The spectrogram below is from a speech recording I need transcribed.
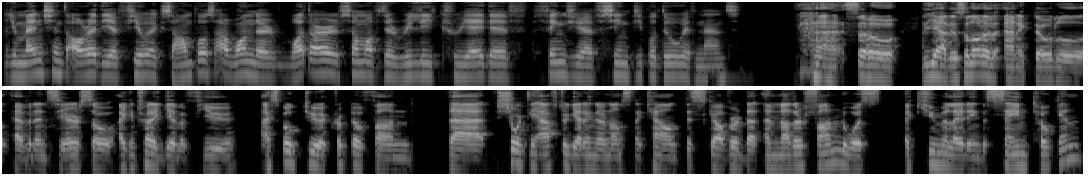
you mentioned already a few examples. I wonder what are some of the really creative things you have seen people do with Nansen? so yeah, there's a lot of anecdotal evidence here. So I can try to give a few. I spoke to a crypto fund that shortly after getting their Nansen account discovered that another fund was accumulating the same token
